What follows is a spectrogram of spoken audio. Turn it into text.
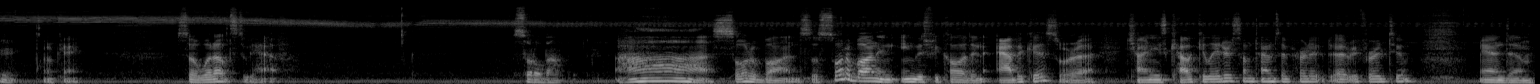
Mm. Okay. So what else do we have? Soroban. Ah, soroban. So soroban in English we call it an abacus or a Chinese calculator. Sometimes I've heard it uh, referred to, and um,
